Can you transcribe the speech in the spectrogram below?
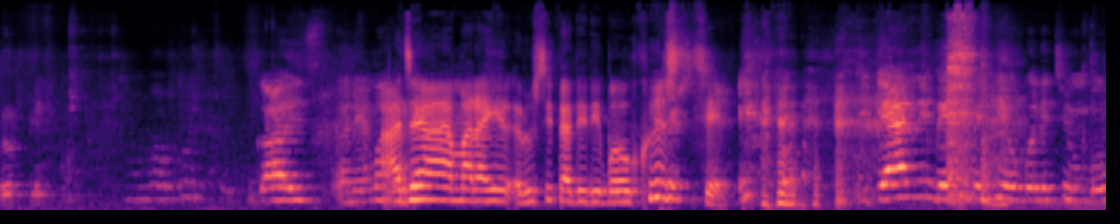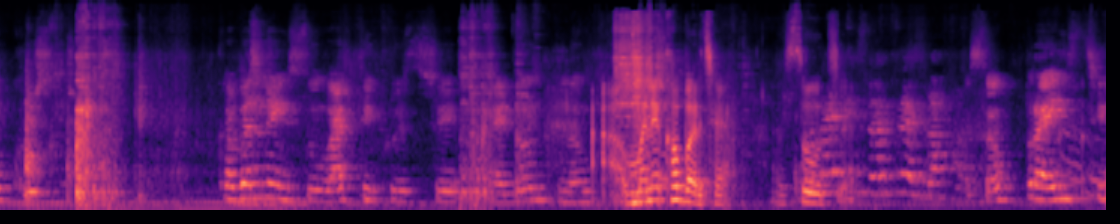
રોટલી. આજે આ અમારા ઋષિતા દીદી બહુ ખુશ છે. ક્યારની બેઠી બેઠી એવું બોલે છે હું બહુ ખુશ છું. ખબર નહીં શું વાતથી ખુશ છે. આઈ ડોન્ટ નો મને ખબર છે શું છે. સરપ્રાઈઝ છે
